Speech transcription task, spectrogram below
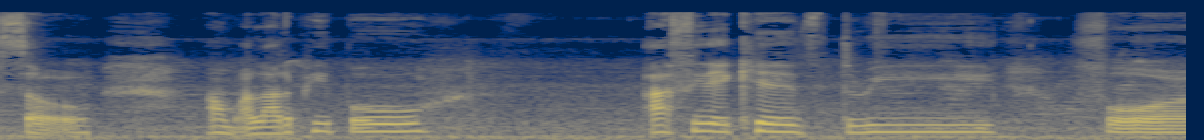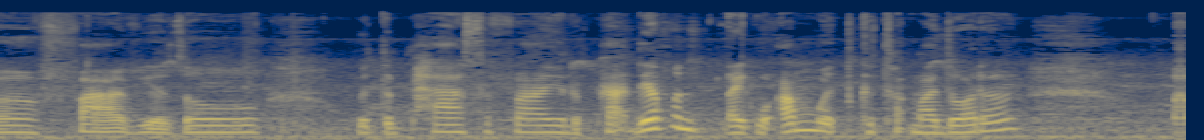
so um a lot of people i see their kids three four five years old with the pacifier the pa they like i'm with my daughter.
